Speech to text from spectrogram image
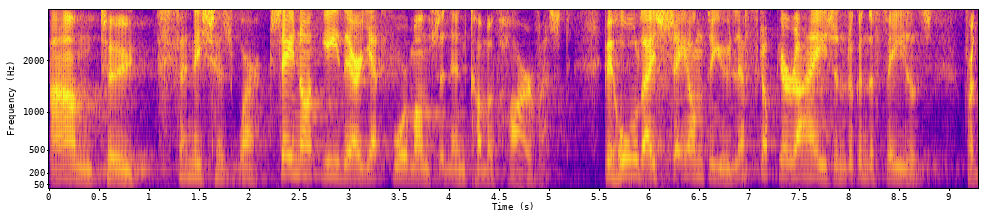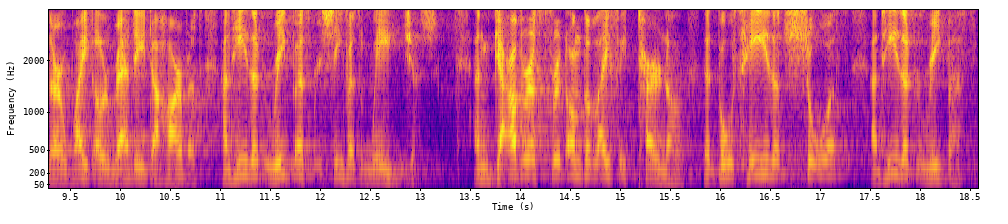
and to finish his work. Say not ye there yet four months, and then cometh harvest. Behold, I say unto you, lift up your eyes and look in the fields, for they're white already to harvest. And he that reapeth receiveth wages, and gathereth fruit unto life eternal, that both he that soweth and he that reapeth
